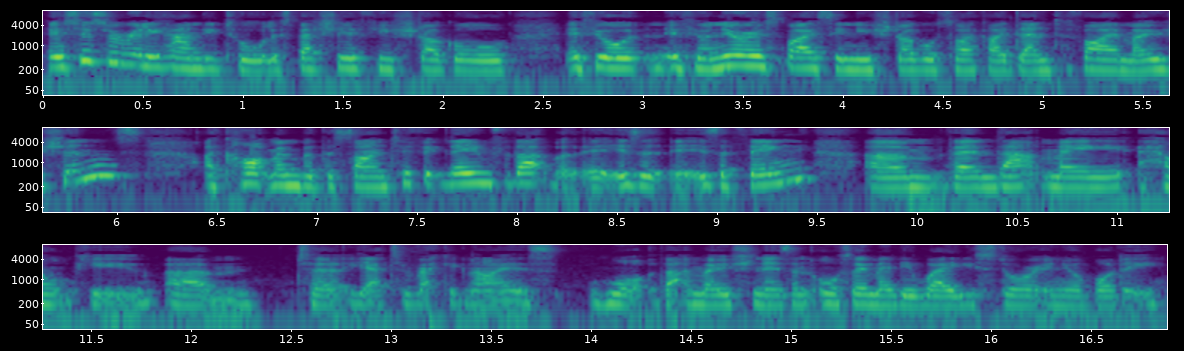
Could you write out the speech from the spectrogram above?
it's just a really handy tool especially if you struggle if you're if you're neurospicy and you struggle to like identify emotions. I can't remember the scientific name for that but it is a, it is a thing. Um then that may help you um to yeah to recognize what that emotion is and also maybe where you store it in your body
